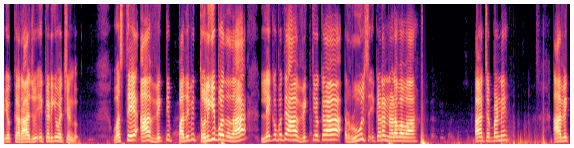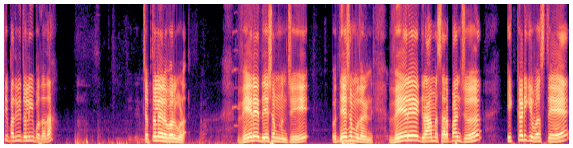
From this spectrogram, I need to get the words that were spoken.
యొక్క రాజు ఇక్కడికి వచ్చిండు. వస్తే ఆ వ్యక్తి పదవి తొలగిపోతుందా? లేకపోతే ఆ వ్యక్తి యొక్క రూల్స్ ఇక్కడ నడవవా? చెప్పండి. ఆ వ్యక్తి పదవి తొలగిపోతుందా? చెప్తలేరు ఎవరు కూడా. వేరే దేశం నుంచి దేశం వదలండి వేరే గ్రామ సర్పంచ్ ఇక్కడికి వస్తే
